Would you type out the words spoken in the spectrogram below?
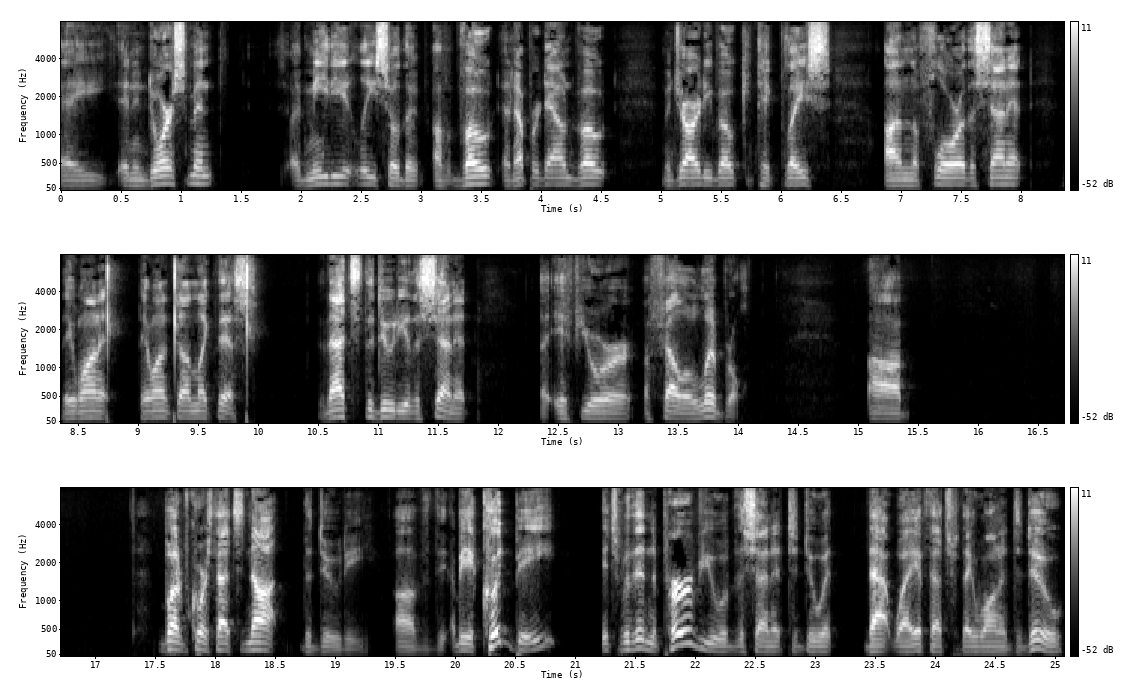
a an endorsement immediately so that a vote, an up or down vote, majority vote can take place on the floor of the Senate. They want it they want it done like this. That's the duty of the Senate uh, if you're a fellow liberal. Uh, but of course, that's not the duty of the. I mean, it could be. It's within the purview of the Senate to do it that way if that's what they wanted to do.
